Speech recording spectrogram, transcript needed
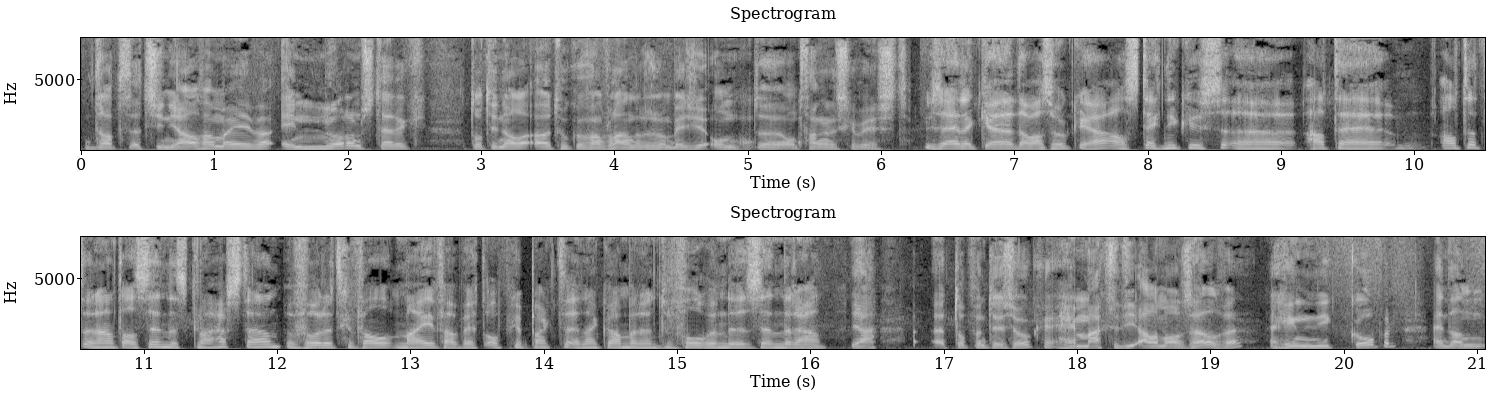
dat het signaal van Maeva enorm sterk tot in alle uithoeken van Vlaanderen zo'n beetje ont, uh, ontvangen is geweest. Dus eigenlijk, uh, dat was ook, ja, als technicus uh, had hij altijd een aantal zenders klaarstaan voor het geval Maeva werd opgepakt en dan kwam er een volgende zender aan. Ja, het toppunt is ook, hij maakte die allemaal zelf. Hè. Hij ging die niet kopen en dan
